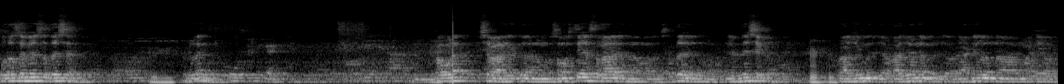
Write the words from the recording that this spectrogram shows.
ಪುರಸಭೆ ಸದಸ್ಯರು ಎಲ್ಲ ಇದ್ರು. ಅವರ ಇದು ನಮ್ಮ ಸಂಸ್ಥೆಯ ಸಲಹಾ ಸದ ನಿರ್ದೇಶಕರು. ರಾಜು ಮಿರ್ಜಾ ರಾಜಣ್ಣ ಮಿರ್ಜಾ ಅವರು ಅನಿಲನ್ನ ಮಾಡಿ ಅವರು.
